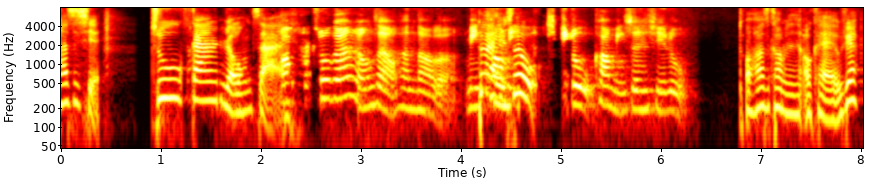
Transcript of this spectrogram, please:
它是写猪肝荣仔哦，猪肝荣仔我看到了，对，靠民生西路，靠民生西路，哦，它是靠民生，OK，我觉得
